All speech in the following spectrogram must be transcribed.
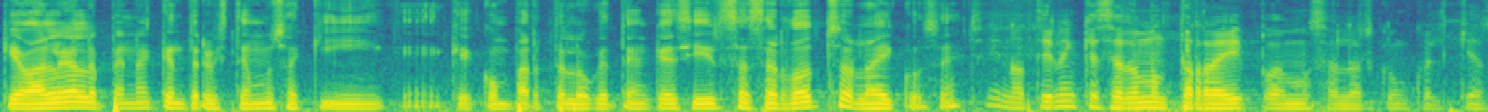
que valga la pena que entrevistemos aquí, que, que comparta lo que tenga que decir, sacerdotes o laicos, ¿eh? Sí, no tienen que ser de Monterrey, podemos hablar con cualquier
